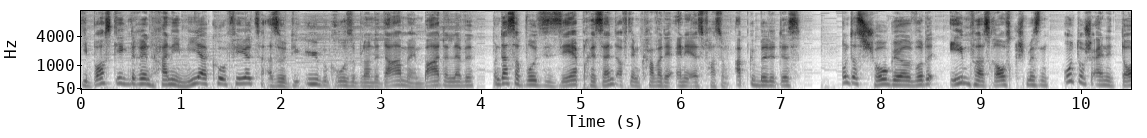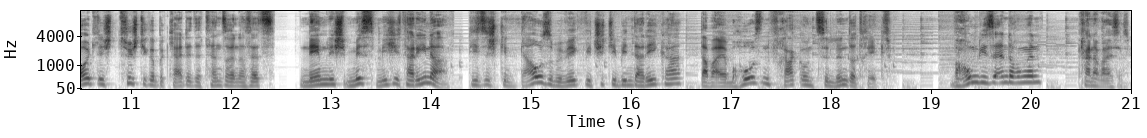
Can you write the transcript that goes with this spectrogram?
Die Bossgegnerin Hani Miyako fehlt, also die übergroße blonde Dame im Badelevel, und das obwohl sie sehr präsent auf dem Cover der NES-Fassung abgebildet ist. Und das Showgirl wurde ebenfalls rausgeschmissen und durch eine deutlich züchtiger bekleidete Tänzerin ersetzt, nämlich Miss Michitarina, die sich genauso bewegt wie Chichi Bindarika, dabei aber Hosen, Frack und Zylinder trägt. Warum diese Änderungen? Keiner weiß es.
